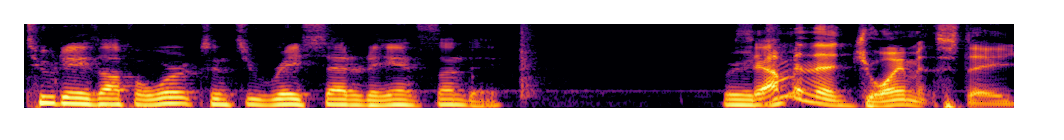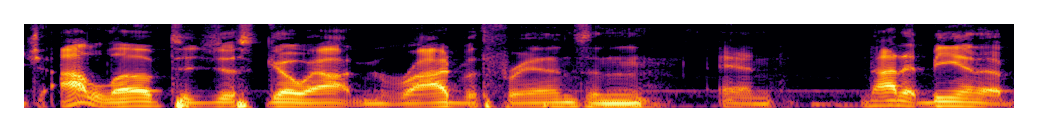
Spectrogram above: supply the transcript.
two days off of work since you race Saturday and Sunday. See, I'm in the enjoyment stage. I love to just go out and ride with friends and and not it being a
